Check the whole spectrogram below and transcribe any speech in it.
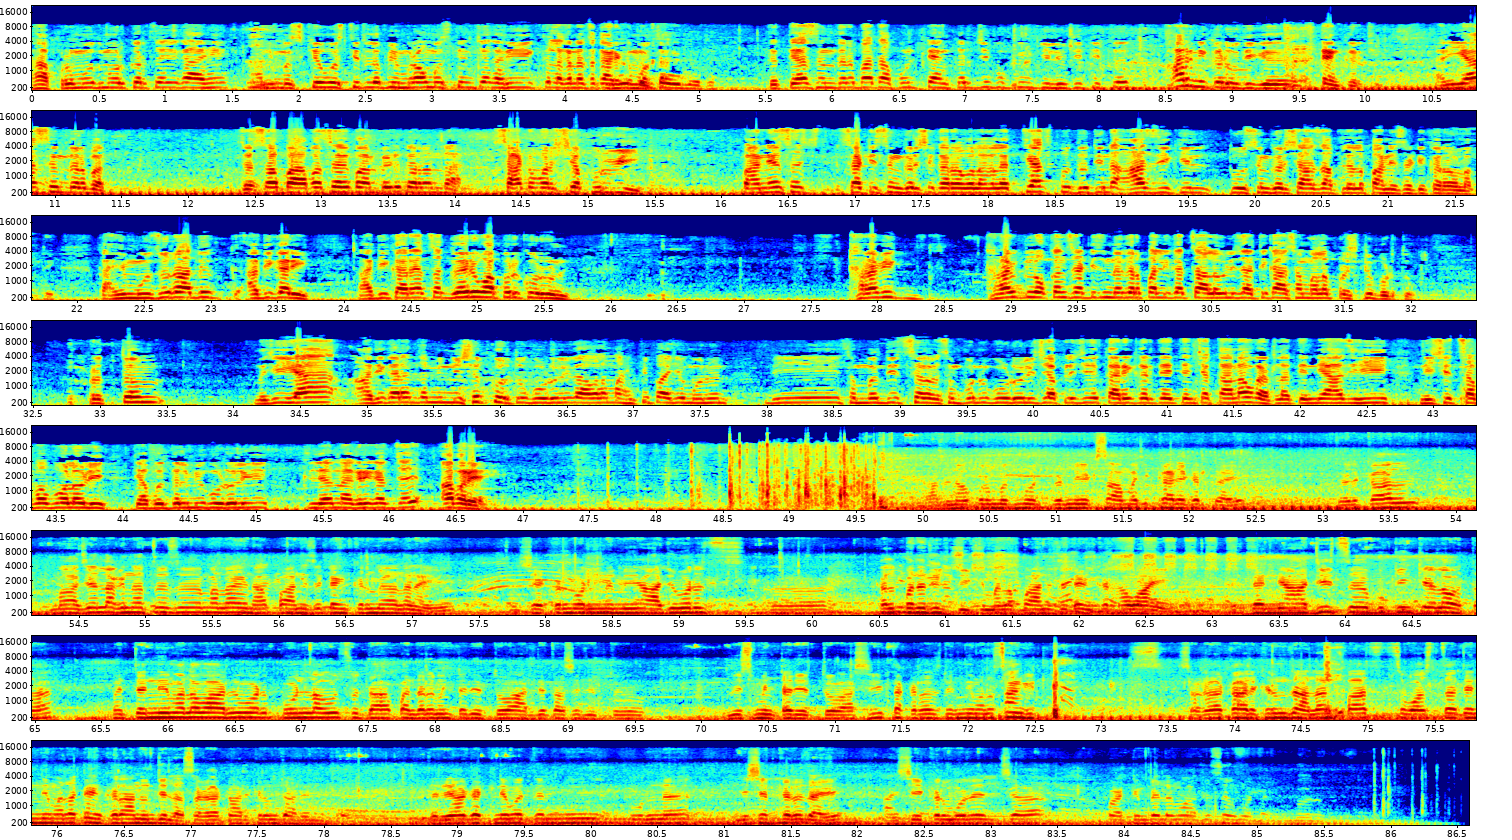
हा प्रमोद मोरकरचं एक आहे आणि मस्के वस्तीतलं भीमराव मस्केंच्या घरी एक लग्नाचा कार्यक्रम होता. तर त्या संदर्भात आपण टँकरची बुकिंग केली होती तिथं फार निकड होती ग- टँकरची. आणि या संदर्भात जसा बाबासाहेब आंबेडकरांना साठ वर्षापूर्वी पाण्यासाठी संघर्ष करावा लागला त्याच पद्धतीनं आज देखील तो संघर्ष आज आपल्याला पाण्यासाठी करावा लागतोय. काही मजूर अधिकारी अधिकाऱ्याचा गैरवापर करून ठराविक ठराविक लोकांसाठीच नगरपालिका चालवली जाते का असा मला प्रश्न पडतो. प्रथम म्हणजे या अधिकाऱ्यांचा मी निषेध करतो. गोडोली गावाला माहिती पाहिजे म्हणून मी संबंधित स- संपूर्ण गोडोलीचे आपले जे कार्यकर्ते आहेत त्यांच्या कानावर घातला. त्यांनी आज ही निषेध सभा बोलावली. त्याबद्दल मी गोडोलीतल्या नागरिकांचे आभारी आहे. माझं नाव प्रमोद मोटकर मी एक सामाजिक कार्यकर्ता आहे. तर काल माझ्या लग्नातच मला आहे ना पाण्याचं टँकर मिळाला नाही. तर शेखर मोरेंना मी आजवरच कल्पना दिली होती की मला पाण्याचा टँकर हवा आहे. त्यांनी आधीच बुकिंग केला होता पण त्यांनी मला वारंवार फोन लावून सुद्धा पंधरा मिनटं देतो अर्ध्या तासात देतो वीस मिनटं देतो अशी तक्रार त्यांनी मला सांगितली. सगळा कार्यक्रम झाला आणि पाच वाजता त्यांनी मला टँकर आणून दिला. सगळा कार्यक्रम झाल्यानंतर. तर या घटनेबद्दल मी पूर्ण निषेध करत आहे आणि शेखर मोरेंच्या पाठिंब्याला माझं सहमत आहे.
